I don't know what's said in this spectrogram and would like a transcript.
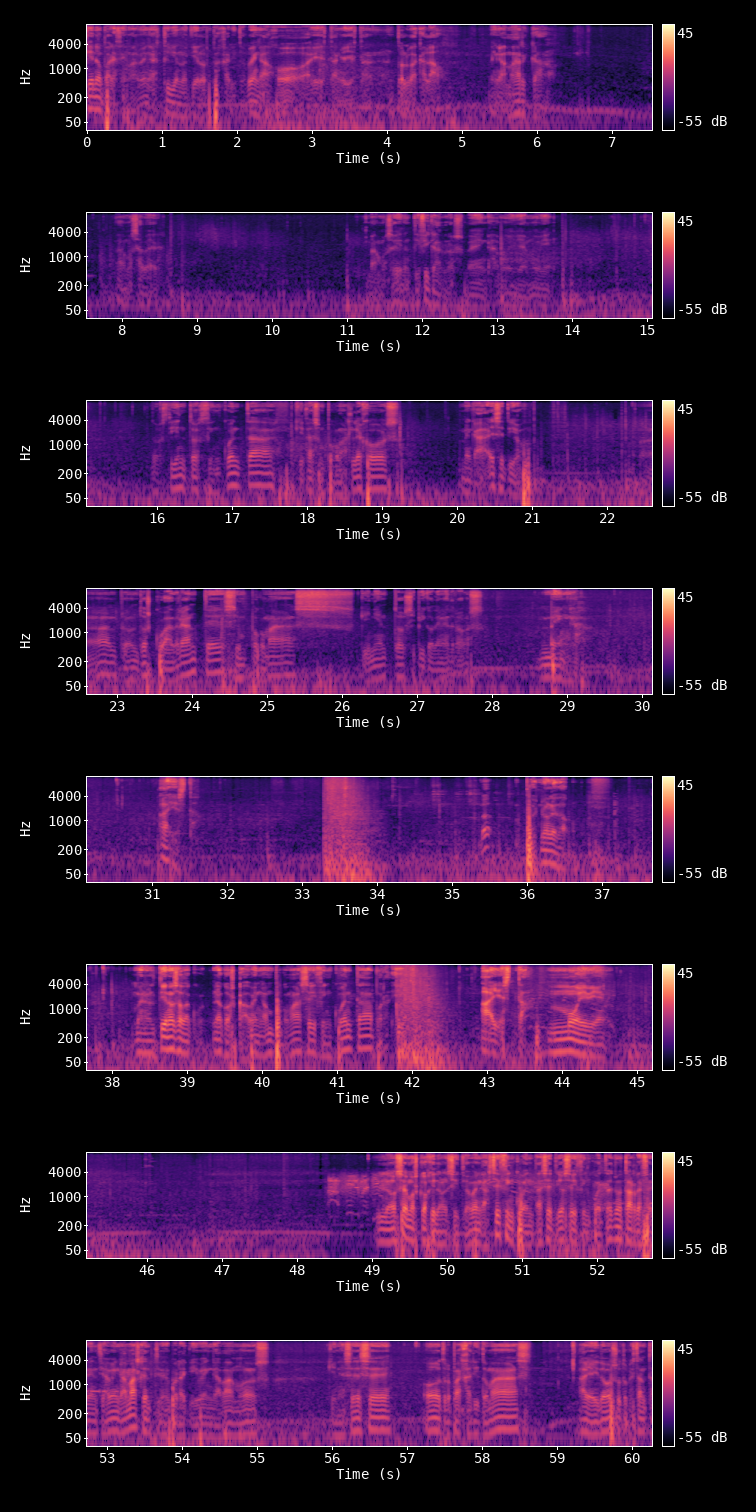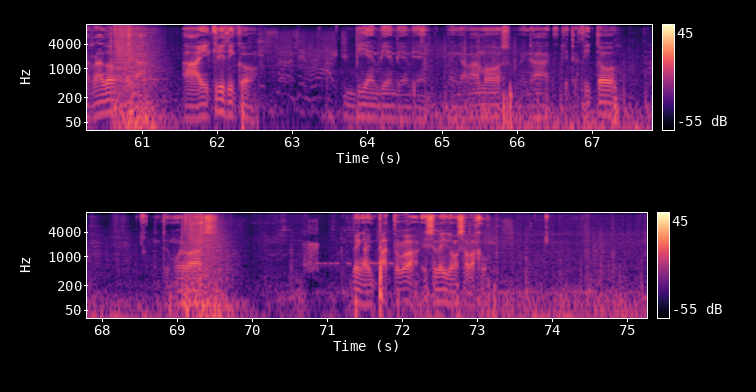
que no parece mal. Venga, estoy viendo aquí a los pajaritos. Venga, ojo, ahí están, ahí están. Todo el bacalao. Venga, marca. Vamos a ver. Vamos a identificarlos. Venga, muy bien, muy bien. 250, quizás un poco más lejos. Venga, ese tío dos cuadrantes y un poco más 500 y pico de metros venga ahí está Pues no le he dado. Bueno, el tío no se ha dado no. Venga, un poco más, 6.50 por ahí. Ahí está. Muy bien. Los hemos cogido en el sitio. Venga, 650. Ese tío 650 es nuestra referencia. Venga, más gente por aquí. Venga, vamos. ¿Quién es ese? Otro pajarito más. Ahí hay dos, otro que está enterrado. Venga. Ahí, crítico. Bien, bien, bien, bien. Venga, vamos. Venga, quietecito. No te muevas. Venga, impacto, va. Ese le ha ido más abajo.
